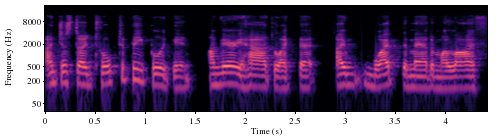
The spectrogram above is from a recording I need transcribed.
I just don't talk to people again. I'm very hard like that. I wipe them out of my life.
